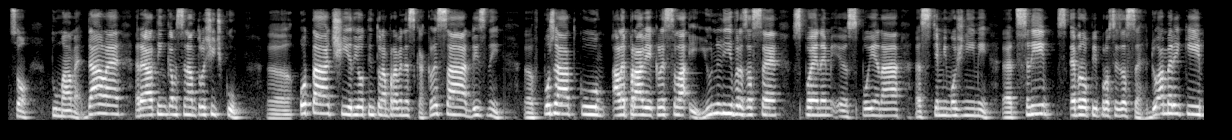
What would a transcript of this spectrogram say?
co tu máme dále. Realtinkam se nám trošičku otáčí, Rio Tinto nám právě dneska klesá, Disney eh, v pořádku, ale právě klesla i Unilever zase spojeném, eh, spojená s těmi možnými cly z Evropy prostě zase do Ameriky,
